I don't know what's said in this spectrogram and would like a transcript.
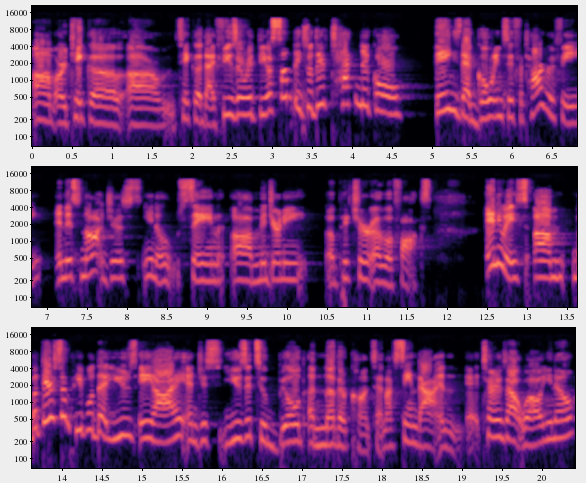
Um, or take a um take a diffuser with you or something. So there are technical things that go into photography, and it's not just you know saying uh Midjourney a picture of a fox. Anyways, um, but there's some people that use AI and just use it to build another content. I've seen that, and it turns out well, you know.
